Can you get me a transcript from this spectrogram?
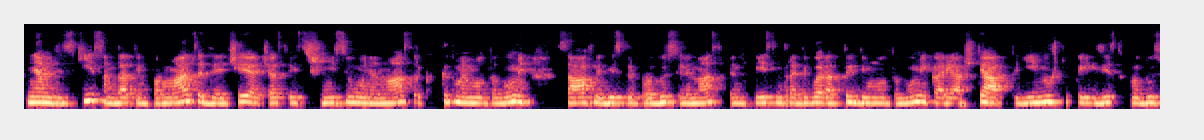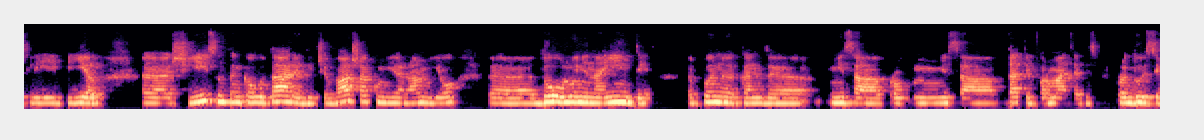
ne-am deschis, am dat informații, de aceea aceasta este și misiunea noastră, că cât mai multă lume să afle despre produsele noastre, pentru că este într-adevăr atât de multă lume care așteaptă, ei nu știu că există produsele ei pe el uh, și ei sunt în căutare de ceva, așa cum eram eu uh, două luni înainte până când mi s-a, mi s-a dat informația despre produse.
